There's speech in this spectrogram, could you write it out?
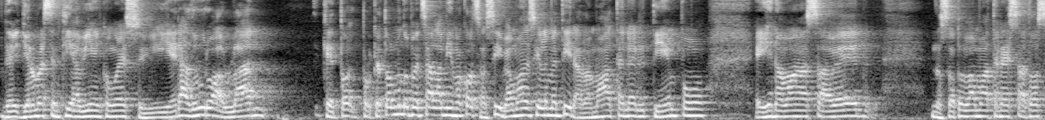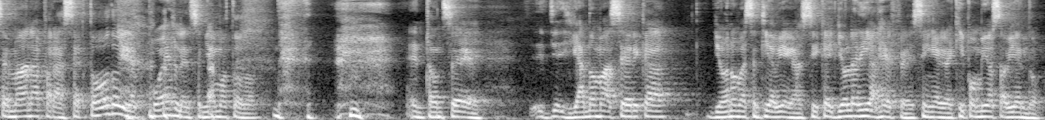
yo no me sentía bien con eso y era duro hablar que porque todo el mundo pensaba la misma cosa. Sí, vamos a decirle mentira, vamos a tener tiempo, ellos no van a saber, nosotros vamos a tener esas dos semanas para hacer todo y después le enseñamos todo. Entonces, llegando más cerca, yo no me sentía bien. Así que yo le di al jefe, sin el equipo mío sabiendo.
